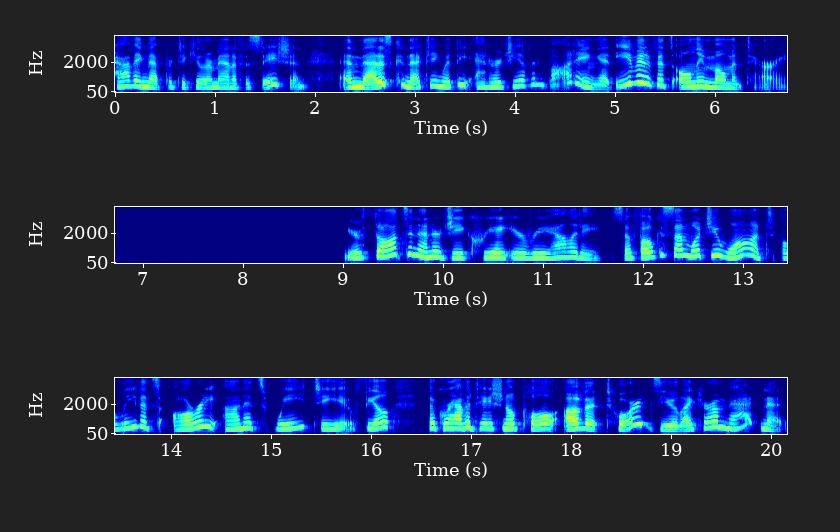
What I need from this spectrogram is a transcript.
having that particular manifestation. And that is connecting with the energy of embodying it, even if it's only momentary. Your thoughts and energy create your reality. So focus on what you want. Believe it's already on its way to you. Feel the gravitational pull of it towards you like you're a magnet,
